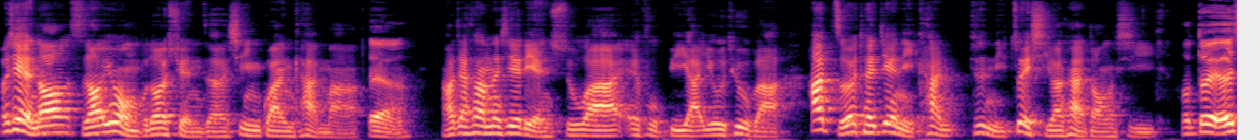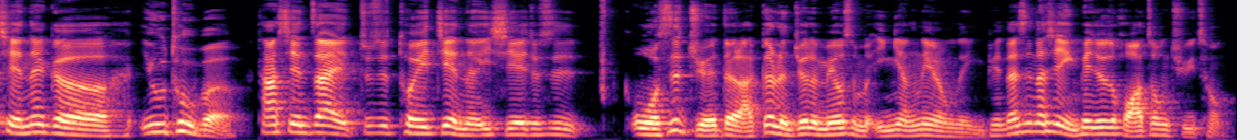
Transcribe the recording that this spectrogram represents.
而且很多时候，因为我们不都会选择性观看吗？对啊。然后加上那些脸书啊、FB 啊、YouTube 啊，他只会推荐你看，就是你最喜欢看的东西。哦，对，而且那个 YouTube，他现在就是推荐了一些，就是我是觉得啦，个人觉得没有什么营养内容的影片，但是那些影片就是哗众取宠。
